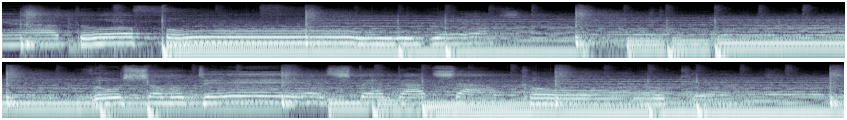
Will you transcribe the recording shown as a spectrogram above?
At the photographs, those summer days spent outside corner cafes.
